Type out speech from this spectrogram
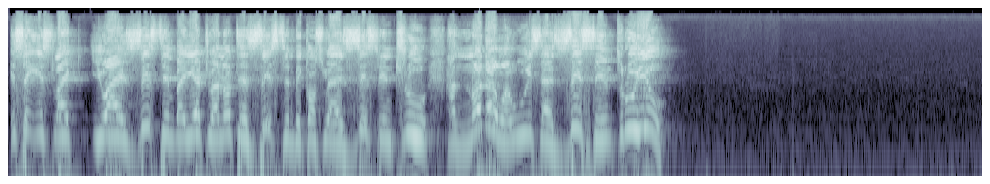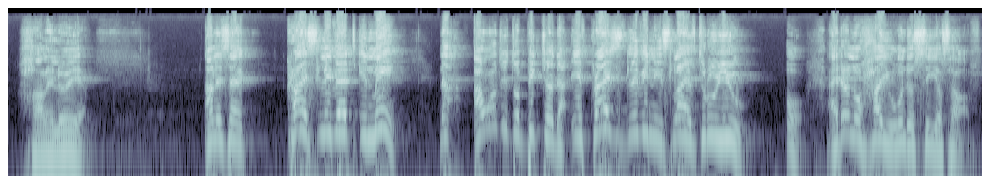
You see, it's like you are existing, but yet you are not existing because you are existing through another one who is existing through you. Hallelujah. And he said, Christ liveth in me. Now, I want you to picture that. If Christ is living his life through you, oh, I don't know how you want to see yourself.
